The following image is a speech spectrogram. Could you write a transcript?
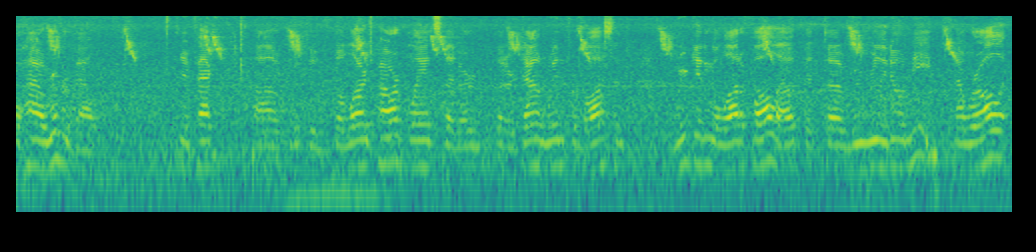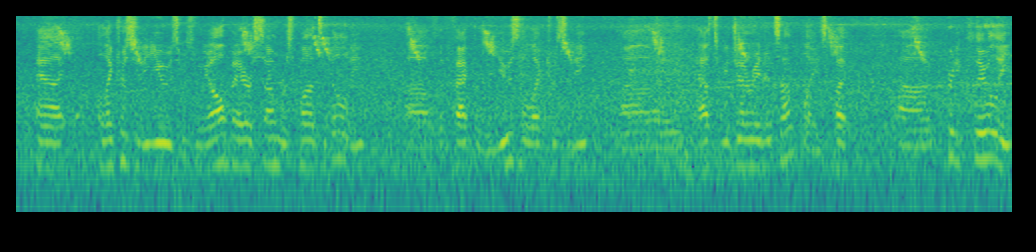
Ohio River Valley. In fact, uh, with the, the large power plants that are that are downwind from Boston, we're getting a lot of fallout that uh, we really don't need. Now we're all uh, electricity users. And we all bear some responsibility uh, for the fact that we use electricity. Uh, it has to be generated someplace, but uh, pretty clearly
